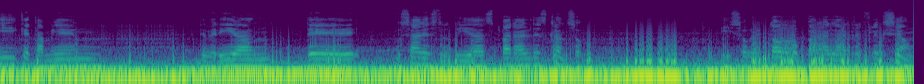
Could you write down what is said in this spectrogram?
y que también deberían de usar estos días para el descanso todo para la reflexión,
